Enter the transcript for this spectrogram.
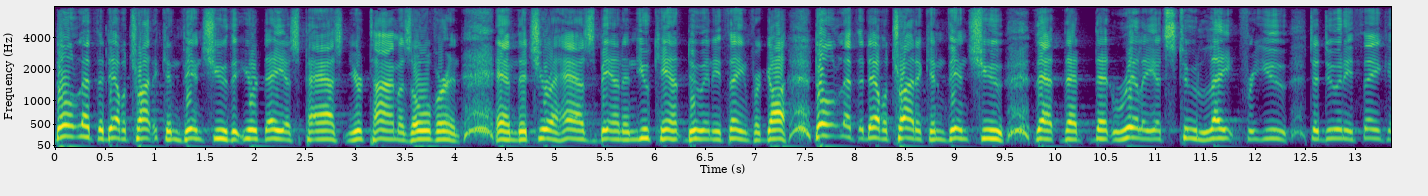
Don't let the devil try to convince you that your day is past and your time is over and, and that you're a has been and you can't do anything for God. Don't let the devil try to convince you that that that really it's too late for you to do anything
